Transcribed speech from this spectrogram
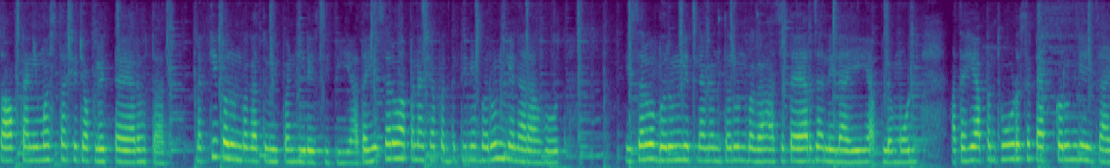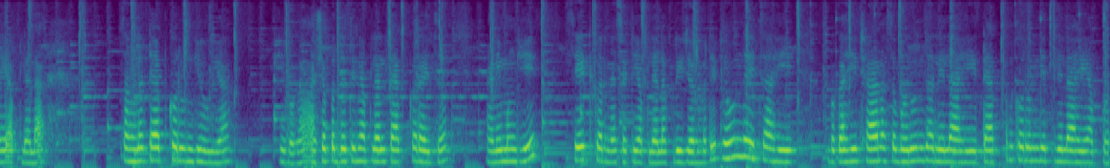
सॉफ्ट आणि मस्त असे चॉकलेट तयार होतात. नक्की करून बघा तुम्ही पण ही रेसिपी आता हे सर्व आपण अशा पद्धतीने भरून घेणार आहोत. हे सर्व भरून घेतल्यानंतरून बघा असं तयार झालेलं आहे हे आपलं मोल्ड आता हे आपण थोडंसं टॅप करून घ्यायचं आहे आपल्याला. चांगलं टॅप करून घेऊया. हे बघा अशा पद्धतीने आपल्याला टॅप करायचं. आणि मग हे सेट करण्यासाठी आपल्याला फ्रीजरमध्ये ठेवून द्यायचं आहे. बघा हे छान असं भरून झालेलं आहे. टॅप पण करून घेतलेलं आहे आपण.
